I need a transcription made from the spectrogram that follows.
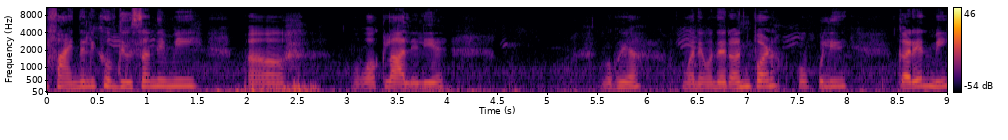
फायनली खूप दिवसांनी मी वॉकला आलेली आहे. बघूया मध्ये मध्ये रन पण होपफुली करेन मी.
